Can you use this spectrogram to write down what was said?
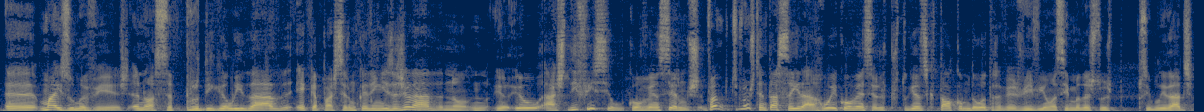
uh, mais uma vez, a nossa prodigalidade é capaz de ser um bocadinho exagerada. Não, eu, eu acho difícil convencermos. Vamos, vamos, tentar sair à rua e convencer os portugueses que, tal como da outra vez viviam acima das suas possibilidades,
